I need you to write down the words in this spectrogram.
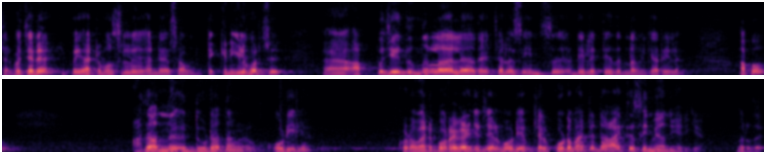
ചിലപ്പോൾ ചില ഇപ്പോൾ ഈ അറ്റമോസിൽ എന്റെ സൗണ്ട് ടെക്നിക്കൽ കുറച്ച് അപ്പ് ചെയ്തെന്നുള്ളതല്ലാതെ ചില സീൻസ് ഡിലറ്റ് ചെയ്തിട്ടുണ്ടാവും എനിക്കറിയില്ല. അപ്പോൾ അത് അന്ന് എന്തുകൊണ്ടാ ഓടിയില്ല. കുടമാറ്റം കുറേ കഴിഞ്ഞിട്ട് ചിലപ്പോൾ ഓടിയാൽ ചിലപ്പോൾ കുടമാറ്റന്റെ ആദ്യത്തെ സിനിമയാണെന്ന് വിചാരിക്കുക. വെറുതെ.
